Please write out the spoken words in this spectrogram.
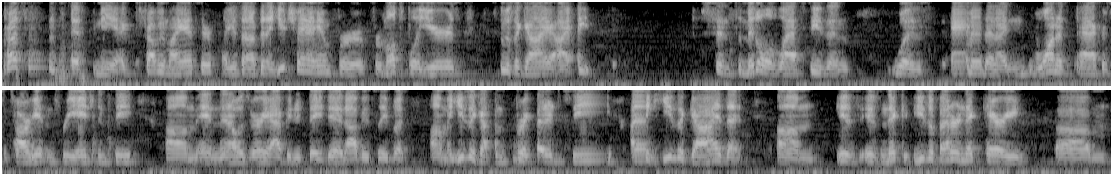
Preston Smith to me is probably my answer. Like I said, I've been a huge fan of him for for multiple years. He was a guy I since the middle of last season was adamant that I wanted the Packers to target in free agency. Um, and, and, I was very happy that they did, obviously. But um, he's a guy I'm excited to see. I think he's a guy that um, is is Nick. He's a better Nick Perry, um,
